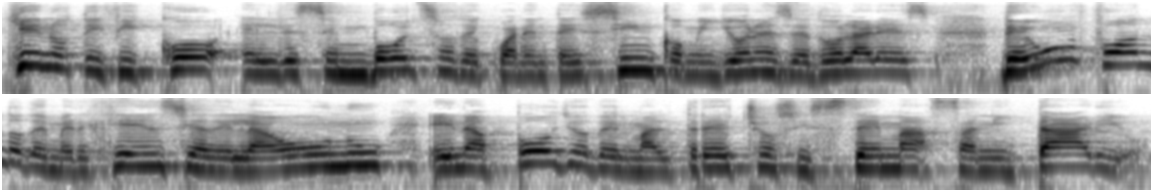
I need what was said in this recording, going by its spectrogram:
quien notificó el desembolso de 45 millones de dólares de un fondo de emergencia de la ONU en apoyo del maltrecho sistema sanitario.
